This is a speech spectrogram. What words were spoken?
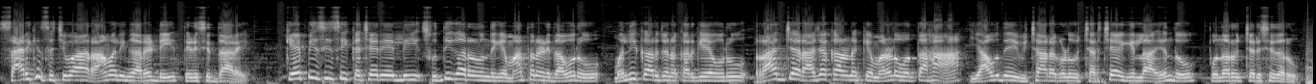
ಸಾರಿಗೆ ಸಚಿವ ರಾಮಲಿಂಗಾರೆಡ್ಡಿ ತಿಳಿಸಿದ್ದಾರೆ. ಕೆಪಿಸಿಸಿ ಕಚೇರಿಯಲ್ಲಿ ಸುದ್ದಿಗಾರರೊಂದಿಗೆ ಮಾತನಾಡಿದ ಅವರು, ಮಲ್ಲಿಕಾರ್ಜುನ ಖರ್ಗೆಯವರು ರಾಜ್ಯ ರಾಜಕಾರಣಕ್ಕೆ ಮರಳುವಂತಹ ಯಾವುದೇ ವಿಚಾರಗಳು ಚರ್ಚೆಯಾಗಿಲ್ಲ ಎಂದು ಪುನರುಚ್ಚರಿಸಿದರು.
